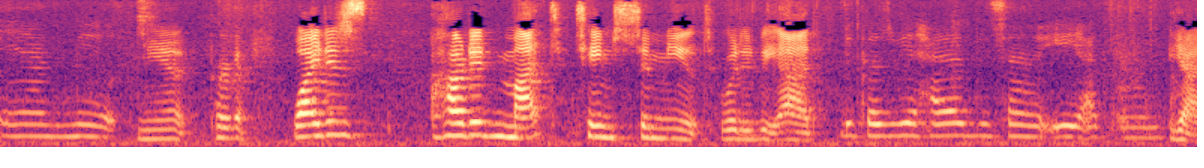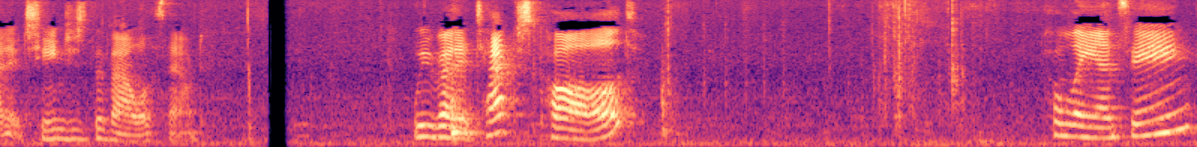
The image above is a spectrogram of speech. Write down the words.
and mute Mute. Perfect. Why does how did mutt change to mute? What did we add? because we had the sound E at the end. Yeah, and it changes the vowel sound. We read a text called Planting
